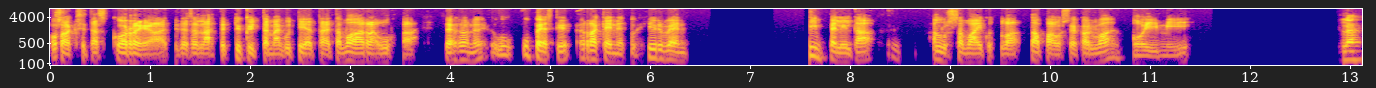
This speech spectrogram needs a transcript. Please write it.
osaksi tässä Koreaa, että miten se lähtee tykyttämään, kun tietää, että vaara uhkaa. Se on upeasti rakennettu, hirveän simppeliltä alussa vaikuttava tapaus, joka vaan toimii. Kyllä.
